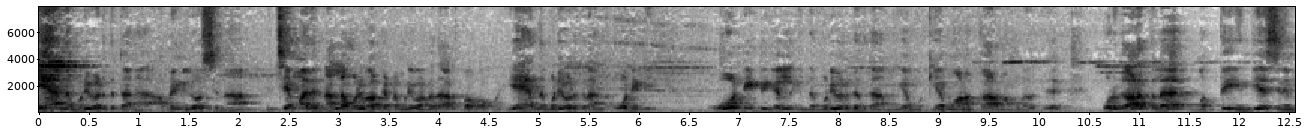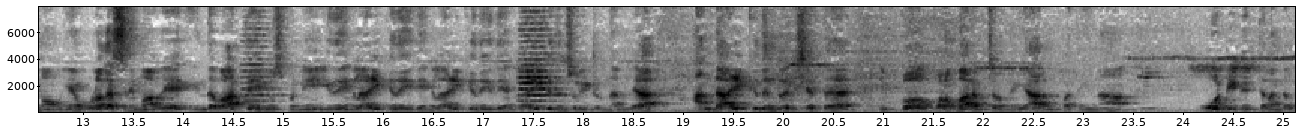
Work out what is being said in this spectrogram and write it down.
ஏன் அந்த முடிவு எடுத்துட்டாங்க அப்படின்னு யோசிச்சுன்னா நிச்சயமாக இது நல்ல முடிவாக கெட்ட முடிவான்றதை அடுப்பா பார்ப்போம். ஏன் அந்த முடிவு எடுக்கிறாங்க? ஓடிடி ஓடிடிகள் இந்த முடிவு இருக்கிறதுக்கான மிக முக்கியமான காரணம் ஒன்று இருக்கு. ஒரு காலத்தில் மொத்த இந்திய சினிமாவும் ஏன் உலக சினிமாவே இந்த வார்த்தையை யூஸ் பண்ணி இது எங்களை அழிக்குது இது எங்களை அழிக்குது இது எங்களை அழிக்குதுன்னு சொல்லிட்டு இருந்தாங்க இல்லையா? அந்த அழிக்குதுன்ற விஷயத்த இப்போ புலம்ப ஆரம்பிச்சவங்க யாருன்னு பார்த்தீங்கன்னா ஓடிடி தலங்கள்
